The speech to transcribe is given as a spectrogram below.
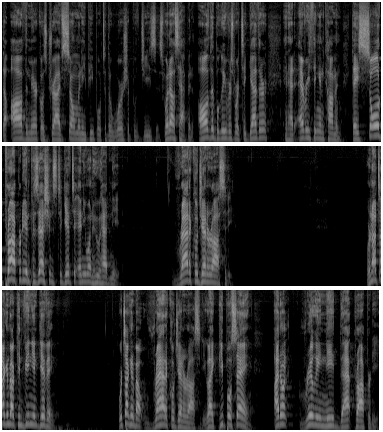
The awe of the miracles drives so many people to the worship of Jesus. What else happened? All the believers were together and had everything in common. They sold property and possessions to give to anyone who had need. Radical generosity. We're not talking about convenient giving. We're talking about radical generosity. Like people saying, I don't really need that property.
